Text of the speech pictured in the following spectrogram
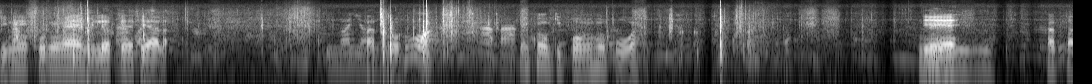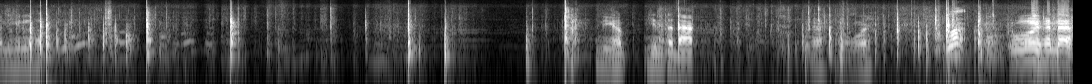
ดินง่ายคุดง่ายๆเลือกเทียๆละ กินมาเยอะปัดโถหัวอาปากเป็นหูกี่โปงเป็นหูปูอะเดนี่ครับตอนนี้เห็นแล้วครับนี่ครับเห็นแตะดักอะออกมาว้าโอ้ยขนาด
